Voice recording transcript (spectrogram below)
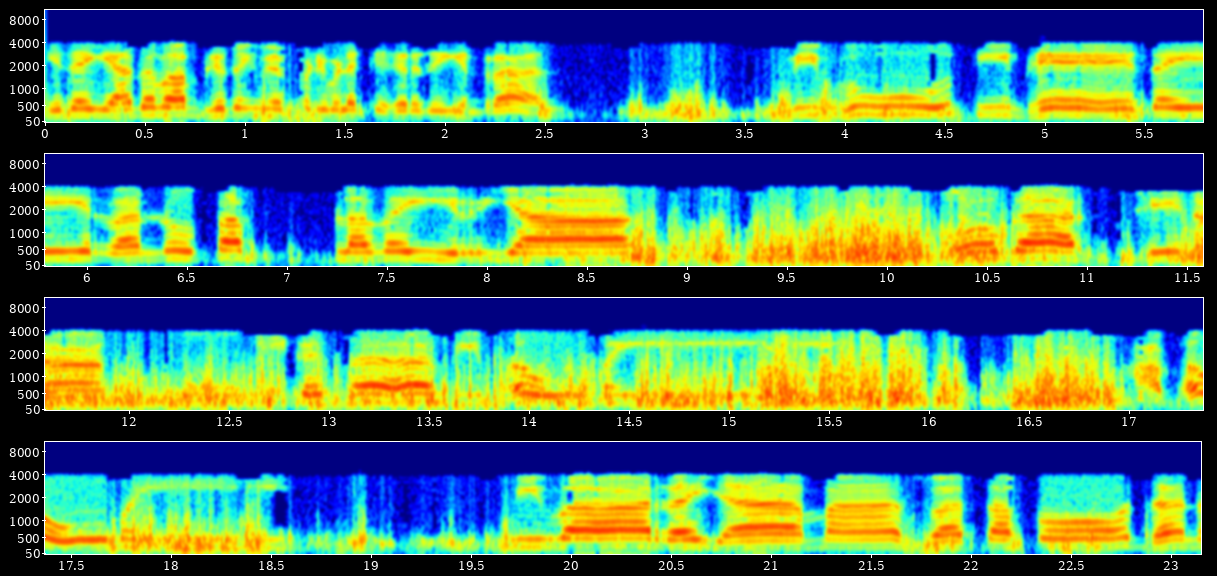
இதை யதவாபியுதம் எப்படி விளக்குகிறது என்றால் விபூதி பேதைரனுபப்ளவைர்யா भोगार्थिनाम् भूमिगता विभौमैः अभौमैः निवारयामास तपोधनानाम्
